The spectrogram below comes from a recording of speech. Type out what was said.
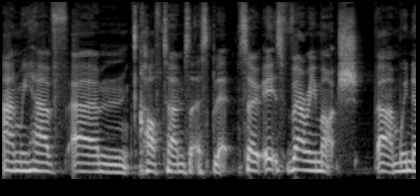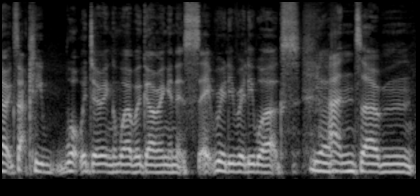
and we have um, half terms that are split. So it's very much um, we know exactly what we're doing and where we're going, and it's it really really works. Yeah. and.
